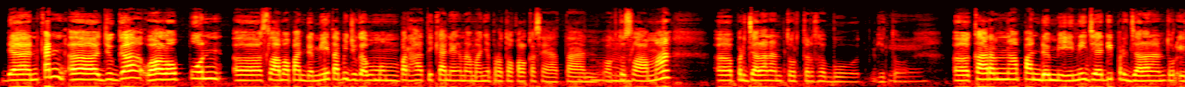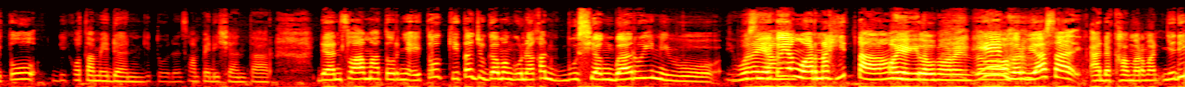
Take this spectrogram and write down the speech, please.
Dan kan eh, juga walaupun eh, selama pandemi tapi juga memperhatikan yang namanya protokol kesehatan waktu selama eh, perjalanan tour tersebut gitu. Eh, karena pandemi ini jadi perjalanan tur itu di kota Medan gitu dan sampai di Shantar. Dan selama turnya itu kita juga menggunakan bus yang baru ini bu. Yang mana Busnya yang- itu yang warna hitam. Oh, yang gitu. hitam kemarin itu. Iya luar biasa. Ada kamar mandi. Jadi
